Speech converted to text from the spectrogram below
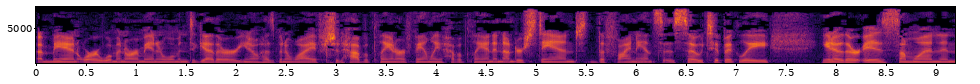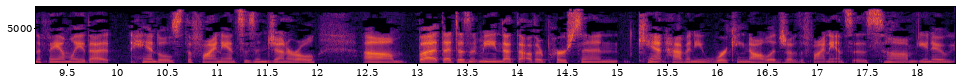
a man or a woman or a man and a woman together, you know, husband and wife should have a plan or a family have a plan and understand the finances. So typically, you know, there is someone in the family that handles the finances in general. Um, but that doesn't mean that the other person can't have any working knowledge of the finances. Um, you know,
